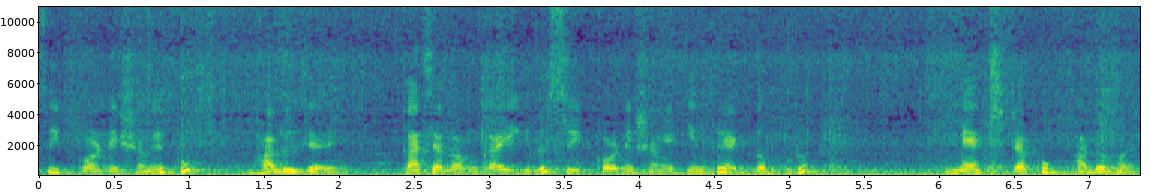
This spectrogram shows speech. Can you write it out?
সুইট কর্নের সঙ্গে খুব ভালো যায়। কাঁচা লঙ্কা এগুলো সুইট কর্নের সঙ্গে কিন্তু একদম পুরো ম্যাচটা খুব ভালো হয়।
